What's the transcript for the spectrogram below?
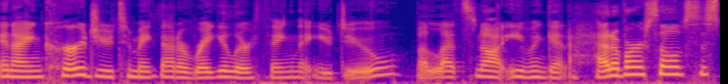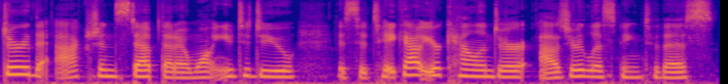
And I encourage you to make that a regular thing that you do. But let's not even get ahead of ourselves, sister. The action step that I want you to do is to take out your calendar as you're listening to this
